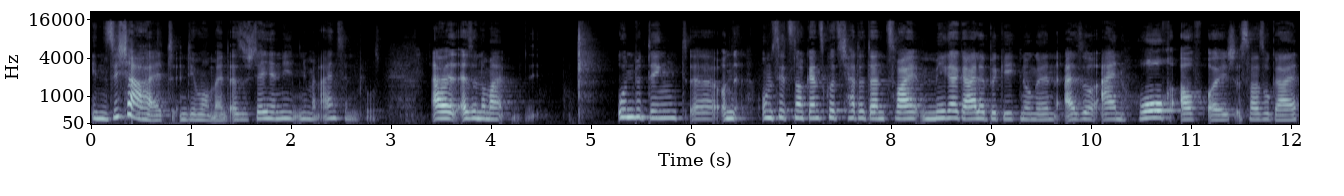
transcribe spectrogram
in Sicherheit in dem Moment. Also stell dir nie, niemand einzeln bloß. Aber also nochmal, unbedingt, äh, und um es jetzt noch ganz kurz, ich hatte dann zwei mega geile Begegnungen, also ein Hoch auf euch, es war so geil.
